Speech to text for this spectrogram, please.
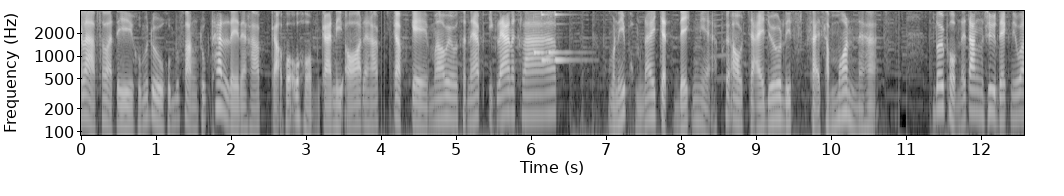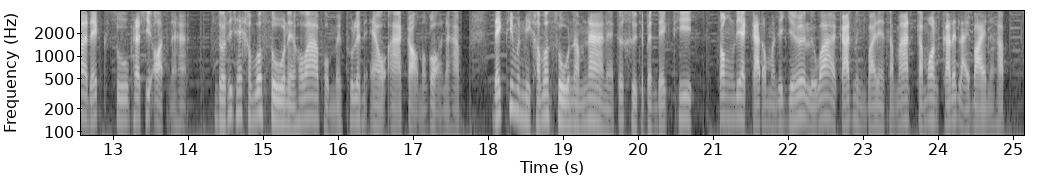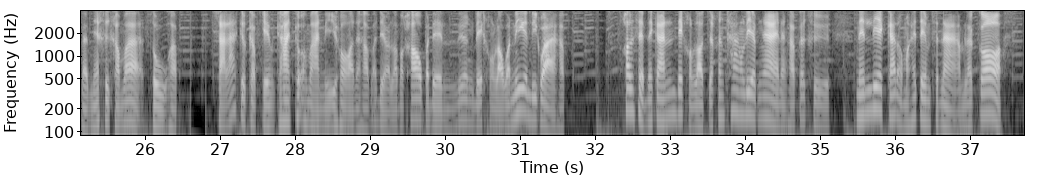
กราบสวัสดีคุณผู้ดูคุณผู้ฟังทุกท่านเลยนะครับ กับพวกผมการดีออสนะครับ กับเกม Marvel Snap อีกแล้วนะครับ วันนี้ผมได้จัดเด็กเนี่ย เพื่อเอาใจด้วยลิสสายซัมมอนนะฮะ โดยผมได้ตั้งชื่อเด็กนี้ว่าเด็กซูแพท i ออ t นะฮะ โดยที่ใช้คำว่าซูเนี่ย เพราะว่าผมเป็นผู้เล่น LR เก่ามาก่อนนะครับ เด็กที่มันมีคำว่าซูนำหน้าเนี่ย ก็คือจะเป็นเด็กที่ต้องเรียกการ์ดออกมาเยอะๆ หรือว่าการ์ดหนึ่งใบเนี่ยสามารถซัมมอนการ์ดได้หลายใบนะครับ แบบนี้คือคำว่าซูครับ สาระเกี่ยวกับเกมการ์ดก็ประมาณนี้พอนะครับเดี๋ยวเรามาเข้าประเด็นเรื่องเด็กของเราวันนี้กันดีกว่าครับคอนเซปต์ในการเล่นเด็กของเราจะค่อนข้างเรียบง่ายนะครับ ก็คือเน้นเรียกการ์ดออกมาให้เต็มสนาม แล้วก็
